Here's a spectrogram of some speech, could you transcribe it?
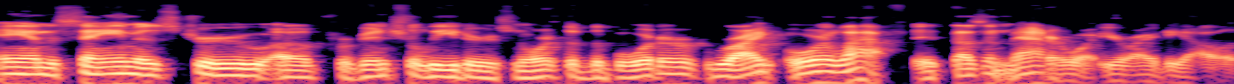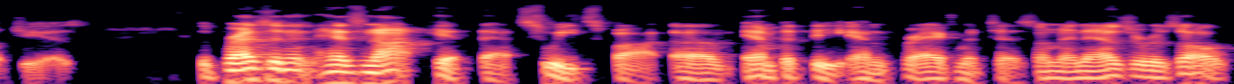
And the same is true of provincial leaders north of the border, right or left. It doesn't matter what your ideology is. The president has not hit that sweet spot of empathy and pragmatism. And as a result,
